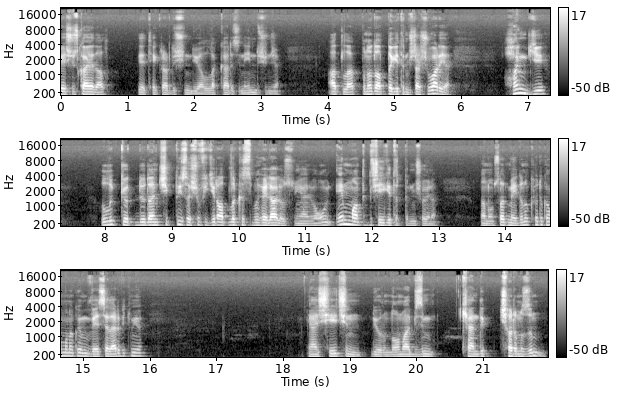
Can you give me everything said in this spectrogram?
500k'ya dal. Bir de tekrar düşün diyor. Allah kahretsin neyini düşüneceğim. Atla. Buna da atla getirmişler. Şu var ya. Hangi ılık götlüden çıktıysa şu fikir atla kısmı helal olsun yani. O en mantıklı şeyi getirttirmiş oyuna. Lan 10 saat meydan okuyorduk amına koyayım. VS'ler bitmiyor. Yani şey için diyorum normal bizim kendi çarımızın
